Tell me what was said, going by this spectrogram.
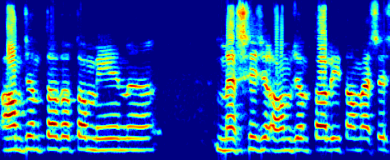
ਆਮ ਜਨਤਾ ਦਾ ਤਾਂ ਮੇਨ ਮੈਸੇਜ ਆਮ ਜਨਤਾ ਲਈ ਤਾਂ ਮੈਸੇਜ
